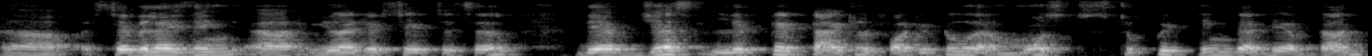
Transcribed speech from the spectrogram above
uh, stabilizing uh, United States itself. They have just lifted Title 42, a most stupid thing that they have done,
